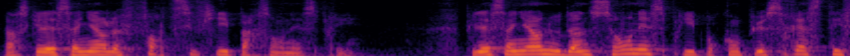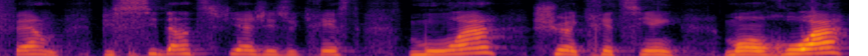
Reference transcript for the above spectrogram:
Parce que le Seigneur l'a fortifié par son esprit. Puis le Seigneur nous donne son esprit pour qu'on puisse rester ferme puis s'identifier à Jésus-Christ. Moi, je suis un chrétien. Mon roi,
